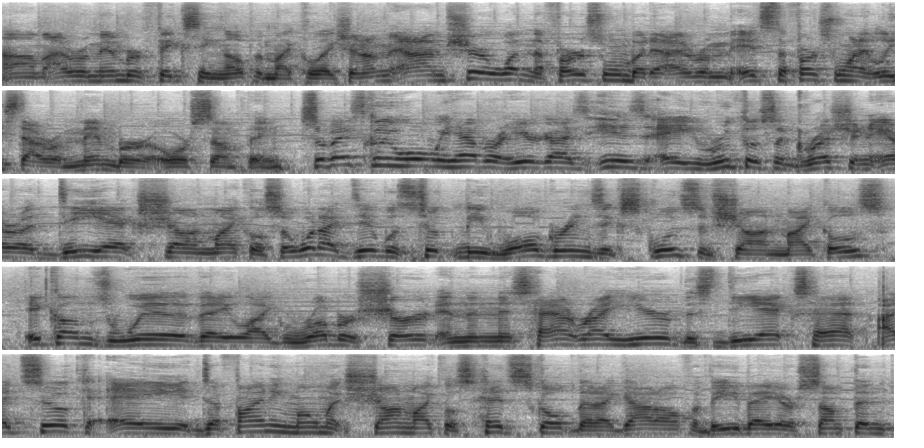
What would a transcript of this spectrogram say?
um, I remember fixing up in my collection. I'm, I'm sure it wasn't the first one, but it's the first one at least I remember or something. So basically what we have right here, guys, is a Ruthless Aggression era DX Shawn Michaels. So what I did was took the Walgreens exclusive Shawn Michaels. It comes comes with a like rubber shirt and then this hat right here, this DX hat. I took a Defining Moment Shawn Michaels head sculpt that I got off of eBay or something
